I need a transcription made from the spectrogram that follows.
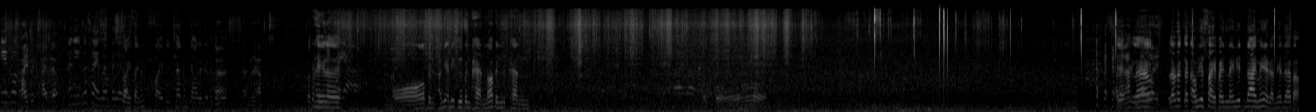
ที่พวกขายไปขายไปแล้ว อันนี้ก็ใส่รวมไปเลย ใส่ใส่น้ำใส่ไปแช่น้ำยาเลยได้ไหมตอนอ่านี้ แล้วก็เทเลยขยะอ๋อ เป็นอันนี้อันนี้คือเป็นแผ่นเนาะ เป็นแผ่น โอ้โห อะไรนะเอ๊ะแล้ว แล้วถ้าเกิดเอานี่ใส่ไปในนิดได้ไหมเนี่ยแบบนี้ได้เปล่า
